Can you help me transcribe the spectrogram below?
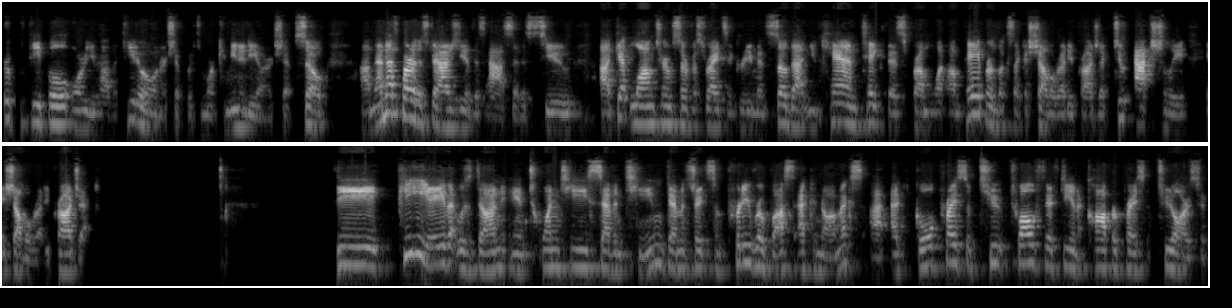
group of people, or you have a Ejido ownership, which is more community ownership. So, um, and that's part of the strategy of this asset is to uh, get long-term surface rights agreements so that you can take this from what on paper looks like a shovel-ready project to actually a shovel-ready project. The PEA that was done in 2017 demonstrates some pretty robust economics uh, at gold price of 1250 and a copper price of $2.50.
